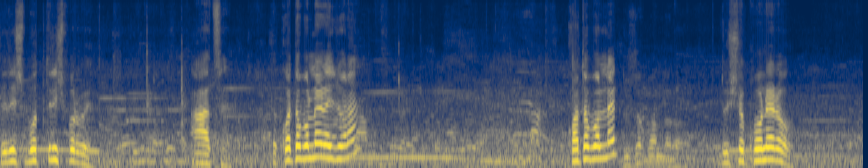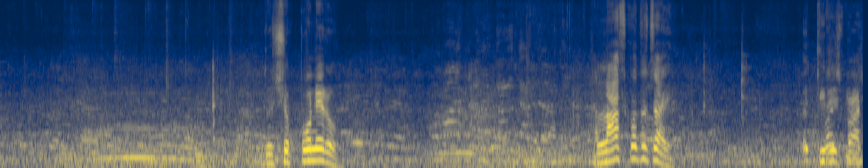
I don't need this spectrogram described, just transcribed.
তিরিশ বত্রিশ পড়বে আচ্ছা। তো কত বললেন এই জোড়া? কত বললেন? দুশো পনেরো। দুশো পনেরো। দুশো পনেরো। আর লাস্ট কত চাই? তিরিশ পাঁচ।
